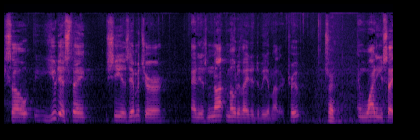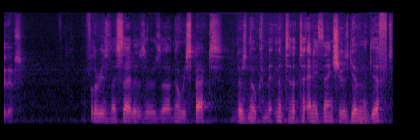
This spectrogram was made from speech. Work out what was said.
So you just think she is immature and is not motivated to be a mother, true? True. And why do you say this? For the reasons I said, is there's uh, no respect, there's no commitment to, to anything. She was given a gift.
